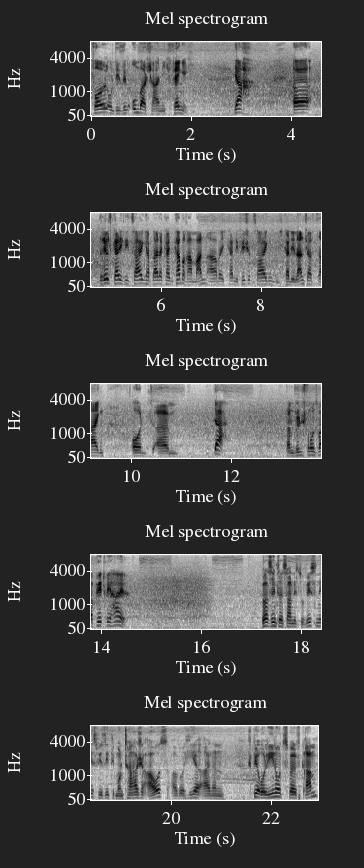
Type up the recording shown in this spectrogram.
voll und die sind unwahrscheinlich fängig. Ja, äh, Drills kann ich nicht zeigen, ich habe leider keinen Kameramann, aber ich kann die Fische zeigen ich kann die Landschaft zeigen. Und ähm, ja, dann wünschen wir uns mal Petri Heil. Was interessant ist zu wissen ist, wie sieht die Montage aus. Also hier einen Spirulino 12 Gramm,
